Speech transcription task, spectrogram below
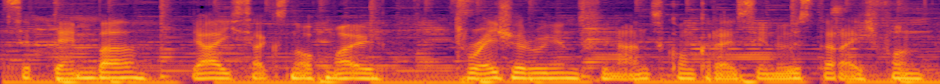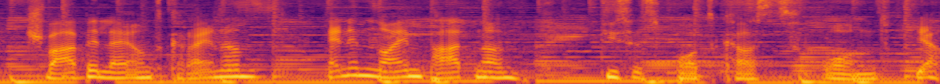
September. Ja, ich sag's nochmal, Treasury und Finanzkongress in Österreich von Schwabelei und Kreiner, einem neuen Partner dieses Podcasts. Und ja,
